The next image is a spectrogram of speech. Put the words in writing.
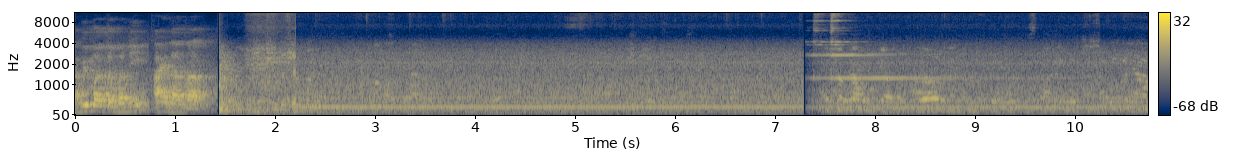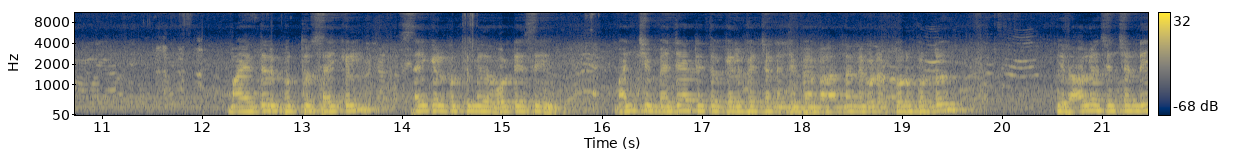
అభిమతమని ఆయన అన్నారు. మా ఇద్దరి గుర్తు సైకిల్ సైకిల్ గుర్తు మీద ఓటేసి మంచి మెజార్టీతో గెలిపించండి అని చెప్పి మిమ్మల్ని అందరినీ కూడా కోరుకుంటూ మీరు ఆలోచించండి.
